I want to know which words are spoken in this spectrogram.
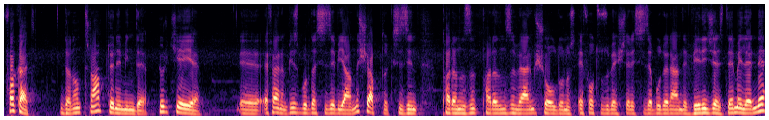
Fakat Donald Trump döneminde Türkiye'ye e, efendim biz burada size bir yanlış yaptık. Sizin paranızın paranızın vermiş olduğunuz F-35'leri size bu dönemde vereceğiz demelerini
